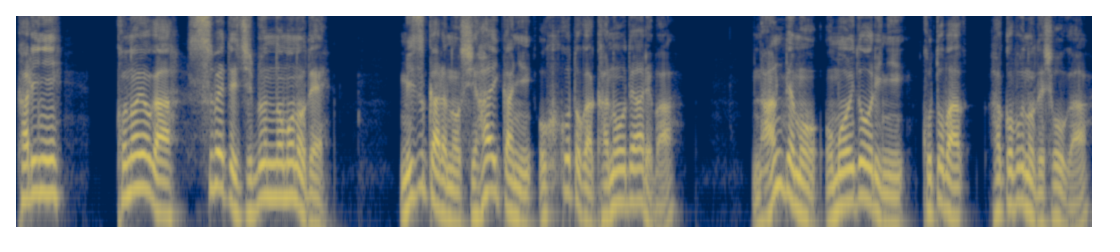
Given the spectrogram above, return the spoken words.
仮にこの世がすべて自分のもので自らの支配下に置くことが可能であれば何でも思い通りに言葉運ぶのでしょうが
